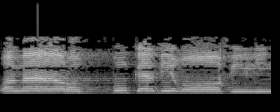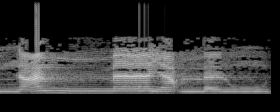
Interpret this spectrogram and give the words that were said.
وما ربك بغافل عما يعملون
